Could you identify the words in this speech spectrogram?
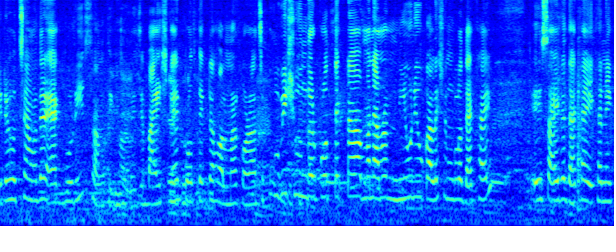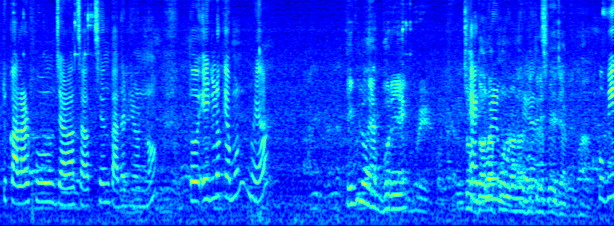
এটা হচ্ছে আমাদের এক বড়ি সামথিং হবে। যে বাইশ ক্যারেট প্রত্যেকটা হলমার্ক করা আছে। খুবই সুন্দর। প্রত্যেকটা মানে আমরা নিউ নিউ কালেকশনগুলো দেখাই। এই সাইডে দেখাই। এখানে একটু কালারফুল যারা চাচ্ছেন তাদের জন্য। তো এগুলো কেমন ভাইয়া? এগুলো এক ভরি চোদ্দ না পনেরো মধ্যে ভিতরে পেয়ে যাবেন হ্যাঁ। খুবই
